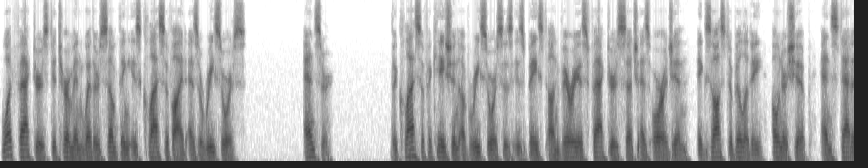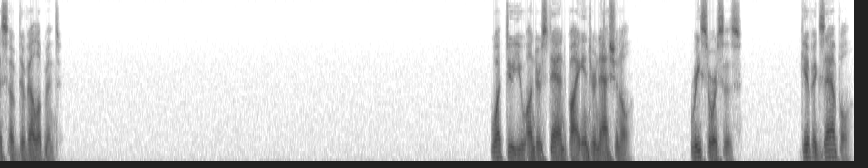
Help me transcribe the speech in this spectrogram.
What factors determine whether something is classified as a resource? Answer. The classification of resources is based on various factors such as origin, exhaustibility, ownership, and status of development. What do you understand by international resources? Give example.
